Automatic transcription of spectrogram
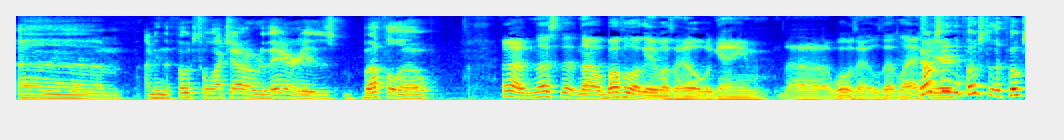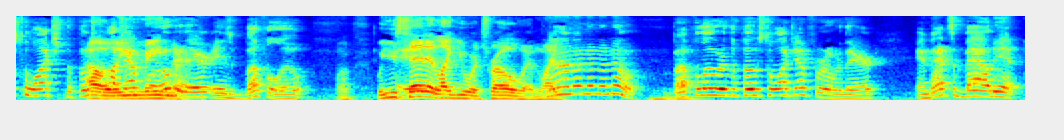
Um, I mean, the folks to watch out over there is Buffalo. Uh, no. Buffalo gave us a hell of a game. Uh, what was that? Was that last No, I'm year? saying the folks to the folks to watch the folks Oh, to watch out for over that. there is Buffalo. well, you said it like you were trolling. Like no, no, no, no, no. Buffalo are the folks to watch out for over there, and that's about it.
